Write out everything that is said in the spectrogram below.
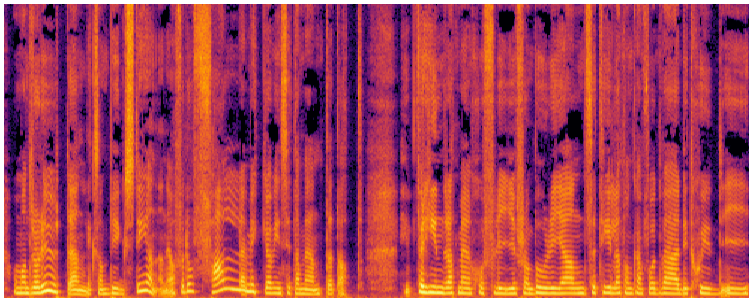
Om man drar ut den liksom byggstenen, ja för då faller mycket av incitamentet att förhindra att människor flyr från början, se till att de kan få ett värdigt skydd i,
